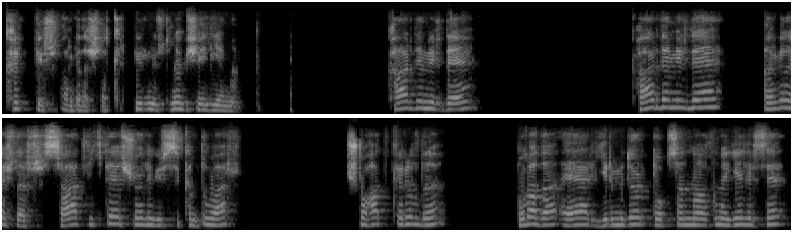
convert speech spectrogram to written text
41 arkadaşlar. 41'in üstüne bir şey diyemem. Kardemir'de Kardemir'de arkadaşlar saatlikte şöyle bir sıkıntı var. Şu hat kırıldı. Burada eğer 24.90'ın altına gelirse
